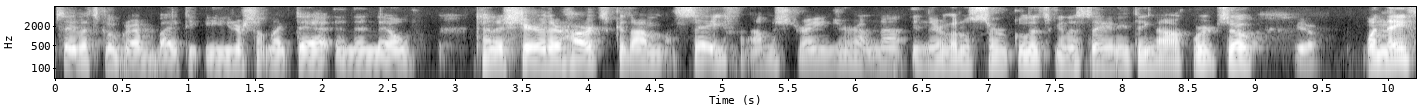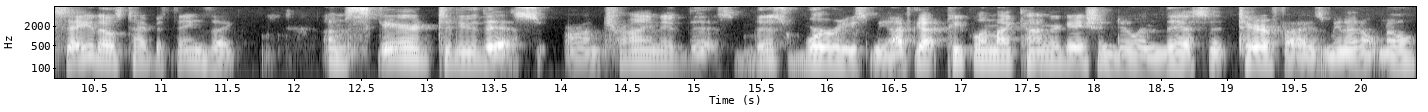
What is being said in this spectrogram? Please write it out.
say, "Let's go grab a bite to eat" or something like that, and then they'll kind of share their hearts because I'm safe. I'm a stranger. I'm not in their little circle that's going to say anything awkward. So, yeah. when they say those type of things, like I'm scared to do this, or I'm trying to do this. This worries me. I've got people in my congregation doing this. It terrifies me, and I don't know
